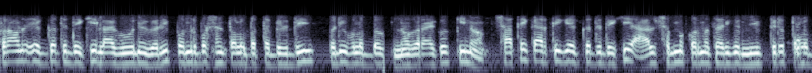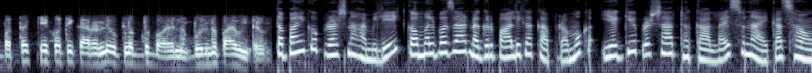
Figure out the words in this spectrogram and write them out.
श्रावण एक गतेदेखि लागू हुने गरी पन्ध्र पर्सेन्ट तलब भत्ता वृद्धि पनि उपलब्ध नगराएको किन? साथै कार्तिक एक गतेदेखि हालसम्म कर्मचारीको नियुक्ति र तलब भत्ता के कति कारणले उपलब्ध भएन बुझ्न पाए हुन्थ्यो तपाईँको प्रश्न हामीले कमल बजार नगरपालिकाका प्रमुख यज्ञ प्रसाद ढकाललाई सुनाएका छौं।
